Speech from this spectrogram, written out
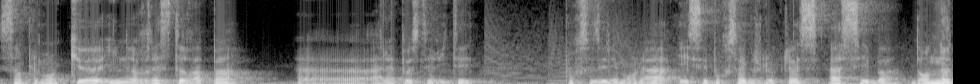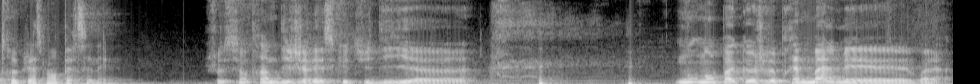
simplement qu'il ne restera pas euh, à la postérité pour ces éléments-là, et c'est pour ça que je le classe assez bas dans notre classement personnel. Je suis en train de digérer ce que tu dis. Euh, non, non, pas que je le prenne mal, mais voilà,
